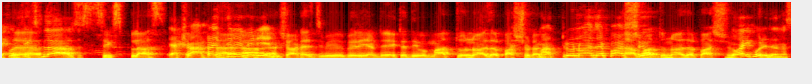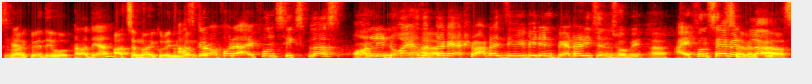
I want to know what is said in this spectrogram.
iPhone 6 Plus? Six plus 128 GB? একশো আঠাশ জিবি ভেরিয়েন্টে এটা দিব। মাত্র নয় হাজার পাঁচশো টাকা। মাত্র নয় হাজার হ্যাঁ, পাঁচশো মাত্র নয় হাজার পাঁচশো। নয় করে দেন আজকে? নয় করে দিব? হ্যাঁ, দেন। আচ্ছা নয় করে দিলাম। আজকের অফারে আইফোন সিক্স প্লাস অনলি নয় হাজার হ্যাঁ। টাকা একশো আঠাশ জিবি ভেরিয়েন্ট ব্যাটারি চেঞ্জ হবে। আইফোন সেভেন 7 প্লাস প্লাস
